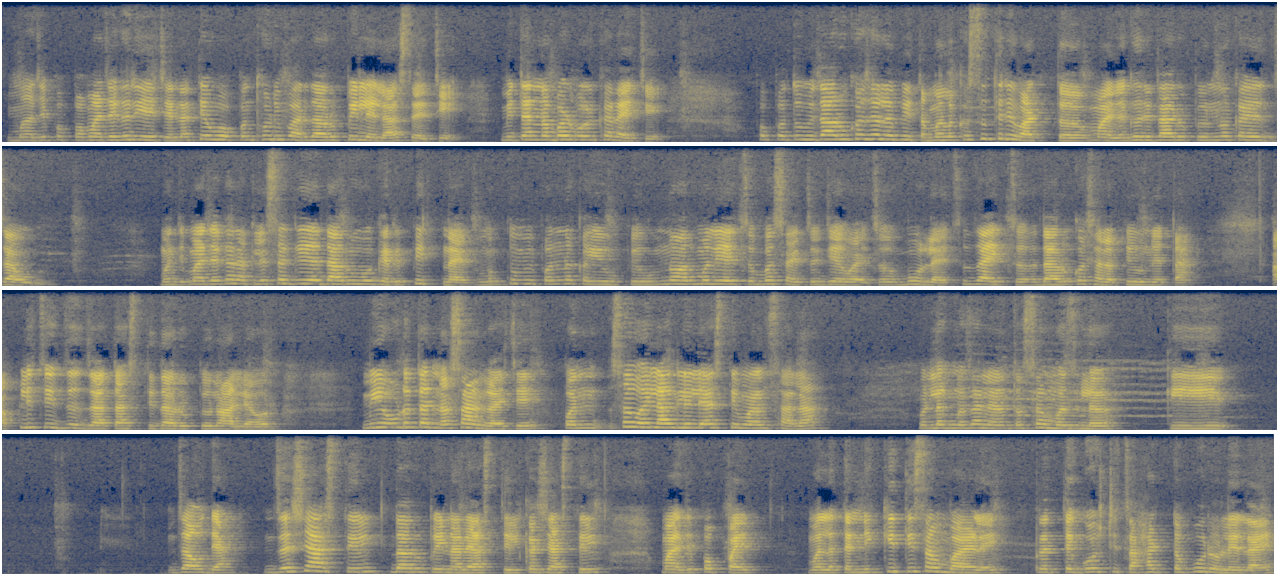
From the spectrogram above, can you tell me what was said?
माझे पप्पा माझ्या घरी यायचे ना तेव्हा पण थोडीफार दारू पिलेला असायचे. मी त्यांना बडबड करायचे. पप्पा तुम्ही दारू कशाला पिता? मला कसं तरी वाटतं? माझ्या घरी दारू पिऊन नका येत जाऊ. म्हणजे माझ्या घरातले सगळे दारू वगैरे पित नाहीत. मग तुम्ही पण नका येऊ पिऊ नॉर्मल यायचं बसायचं जेवायचं बोलायचं जायचं. दारू कशाला पिऊन येता? आपलीच इज्जत जात असते दारू पिऊन आल्यावर. मी एवढं त्यांना सांगायचे पण सवय लागलेली असते माणसाला. पण लग्न झाल्यानंतर समजलं की जाऊ द्या जसे असतील दारू पिणारे असतील कसे असतील माझे पप्पा आहेत मला त्यांनी किती सांभाळले प्रत्येक गोष्टीचा हट्ट पुरवलेला आहे.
